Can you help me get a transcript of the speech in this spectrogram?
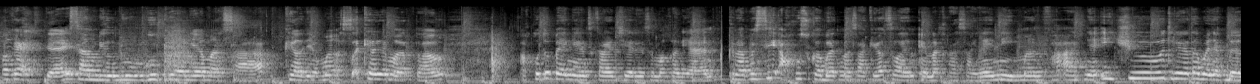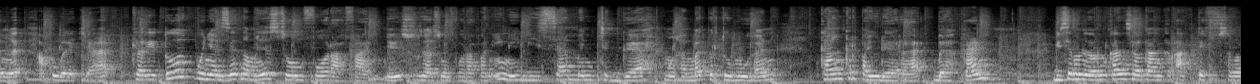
Oke guys, sambil nunggu kelnya masak, kelnya masak, kelnya matang, aku tuh pengen sekalian sharing sama kalian. Kenapa sih aku suka banget masak kel selain enak rasanya ini manfaatnya icu ternyata banyak banget. Aku baca kel itu punya zat namanya sulforafan. Jadi zat sulforafan ini bisa mencegah menghambat pertumbuhan kanker payudara bahkan bisa menurunkan sel kanker aktif sama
